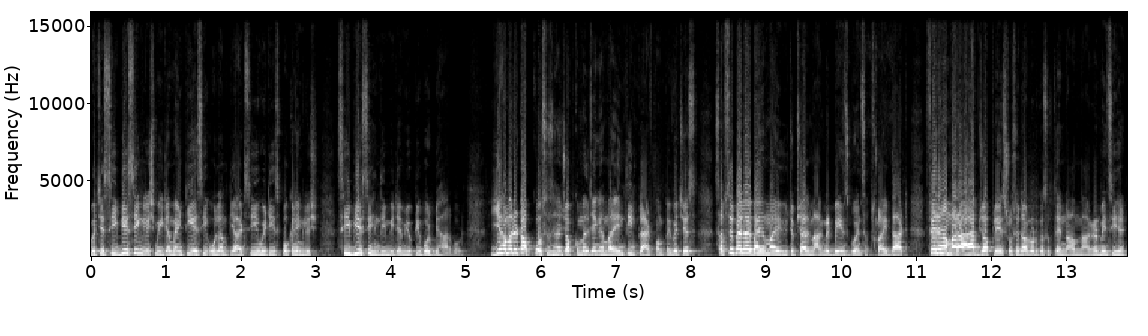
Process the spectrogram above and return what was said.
which is CBSE English medium N T S C olympiad C spoken English CBSE Hindi medium UP board Bihar board ये हमारे टॉप कोर्सेज हैं जो आपको मिल जाएँगे हमारे इन तीन प्लेटफॉर्म पे विच इज़ सबसे पहला भाई, हमारे यूट्यूब चैनल मैग्नेट बेन्स गो एंड सब्सक्राइब दैट फिर हमारा ऐप जो आप प्ले स्टोर से डाउनलोड कर सकते हैं, नाम मैग्नेट बेन्स ही है।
